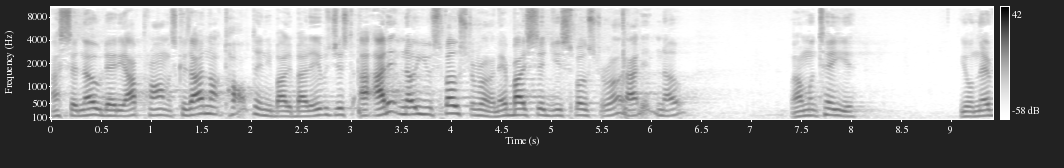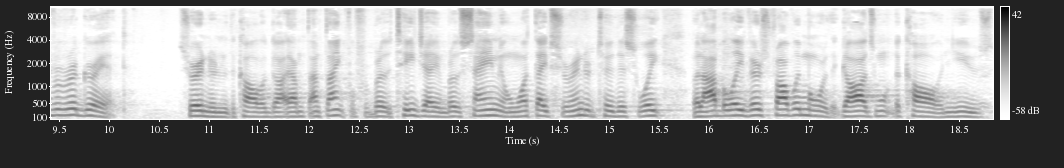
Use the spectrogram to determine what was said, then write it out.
I said, No, Daddy, I promise. Because I had not talked to anybody about it. It was just, I, I, didn't know you were supposed to run. Everybody said you were supposed to run. I didn't know. But I'm going to tell you, you'll never regret surrendering to the call of God. I'm, I'm thankful for Brother TJ and Brother Samuel and what they've surrendered to this week. But I believe there's probably more that God's wanting to call and use.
